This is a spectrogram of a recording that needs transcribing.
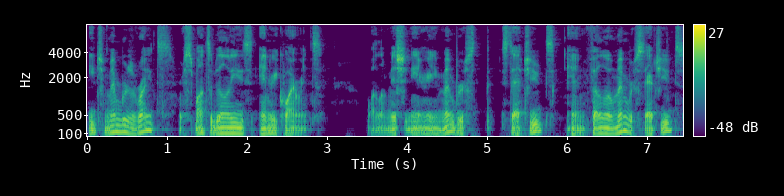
each member's rights, responsibilities, and requirements, while the missionary member statutes and fellow member statutes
